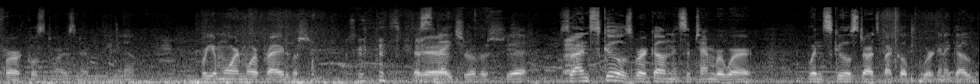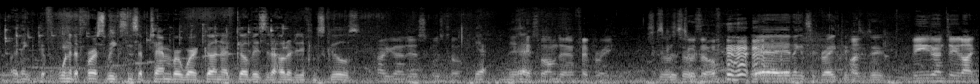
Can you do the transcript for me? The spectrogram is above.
for our customers and everything. You know, mm-hmm. where you're more and more proud of it. That's the nature of it. Yeah. So and schools, we're going in September where. When school starts back up, we're going to go. I think the, one of the first weeks in September, we're going to go visit a whole lot of different schools. How are you going to do a school tour? Yeah, Yeah. That's what I'm doing in February? School School tour. tour. yeah, yeah, I think it's a great thing I- to do. Are you going to do like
